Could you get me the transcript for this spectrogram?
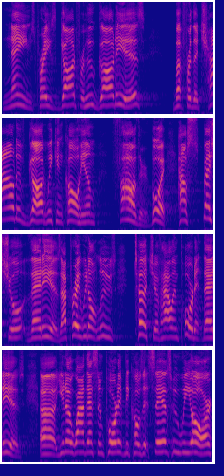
names. Praise God for who God is. But for the child of God, we can call Him Father. Boy, how special that is. I pray we don't lose touch of how important that is. Uh, you know why that's important? Because it says who we are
